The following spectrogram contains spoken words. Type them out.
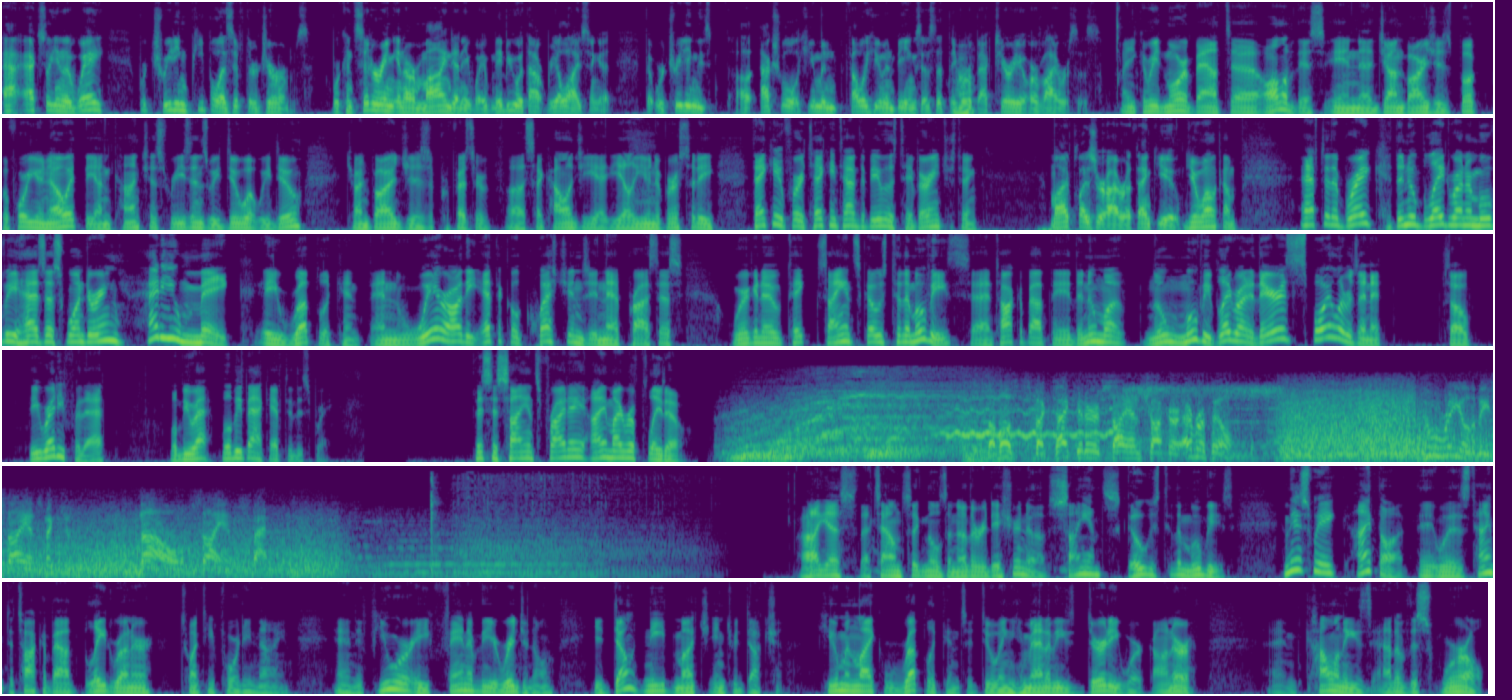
Actually, in a way, we're treating people as if they're germs. we're considering in our mind anyway, maybe without realizing it, that we're treating these uh, actual human fellow human beings as if they were bacteria or viruses. And you can read more about uh, all of this in uh, John Bargh's book, Before You Know It The Unconscious Reasons We Do What We Do. John Bargh is a professor of uh, psychology at Yale University. Thank you for taking time to be with us today. Very interesting. My pleasure, Ira. Thank you. You're welcome. After the break, the new Blade Runner movie has us wondering how do you make a replicant and where are the ethical questions in that process? We're going to take Science Goes to the Movies and talk about the, the new, mo- new movie, Blade Runner. There's spoilers in it, so be ready for that. We'll be, ra- we'll be back after this break. This is Science Friday. I'm Ira Flatow. The most spectacular science shocker ever filmed. Science fiction. Now, science fact. Ah, yes, that sound signals another edition of Science Goes to the Movies. And this week, I thought it was time to talk about Blade Runner 2049. And if you were a fan of the original, you don't need much introduction. Human like replicants are doing humanity's dirty work on Earth, and colonies out of this world.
